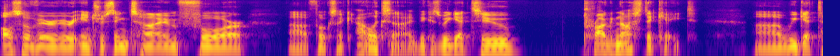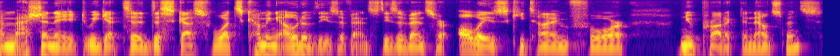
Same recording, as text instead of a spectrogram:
also a very, very interesting time for uh, folks like Alex and I because we get to prognosticate. Uh, we get to machinate. We get to discuss what's coming out of these events. These events are always key time for new product announcements,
